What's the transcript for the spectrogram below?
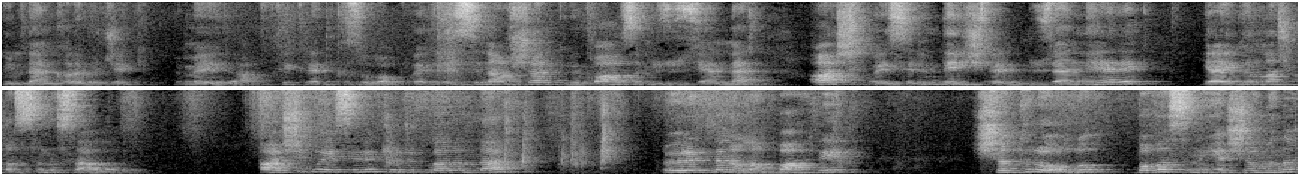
Gülden Karaböcek, Hümeyra, Fikret Kızılok ve Esin Avşar gibi bazı müzisyenler Aşık Veysel'in deyişlerini düzenleyerek yaygınlaşmasını sağladı. Aşık Veysel'in çocuklarından öğretmen olan Bahri Şatıroğlu babasının yaşamını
